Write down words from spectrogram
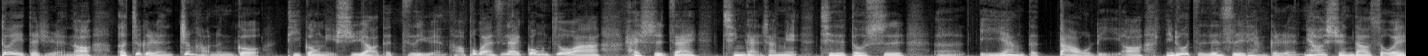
对的人啊，而这个人正好能够。提供你需要的资源，哈，不管是在工作啊，还是在情感上面，其实都是呃一样的道理啊。你如果只认识两个人，你要选到所谓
